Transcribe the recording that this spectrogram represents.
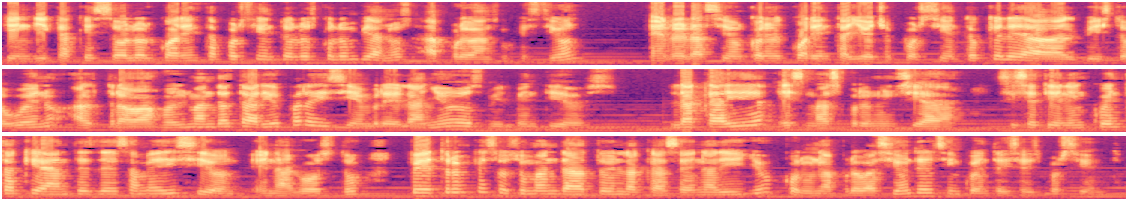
que indica que solo el 40% de los colombianos aprueban su gestión, en relación con el 48% que le daba el visto bueno al trabajo del mandatario para diciembre del año 2022. La caída es más pronunciada, si se tiene en cuenta que antes de esa medición, en agosto, Petro empezó su mandato en la Casa de Narillo con una aprobación del 56%.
